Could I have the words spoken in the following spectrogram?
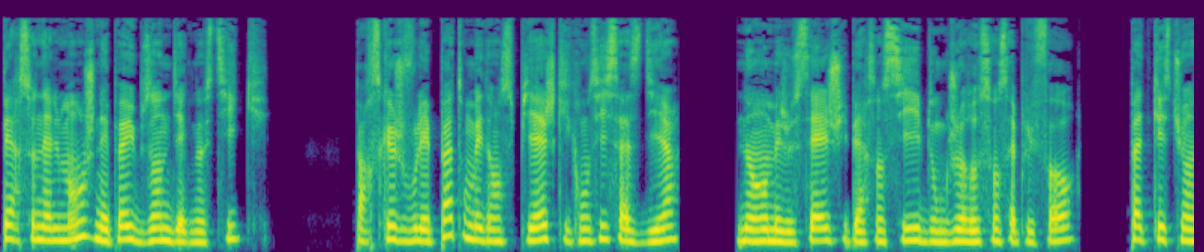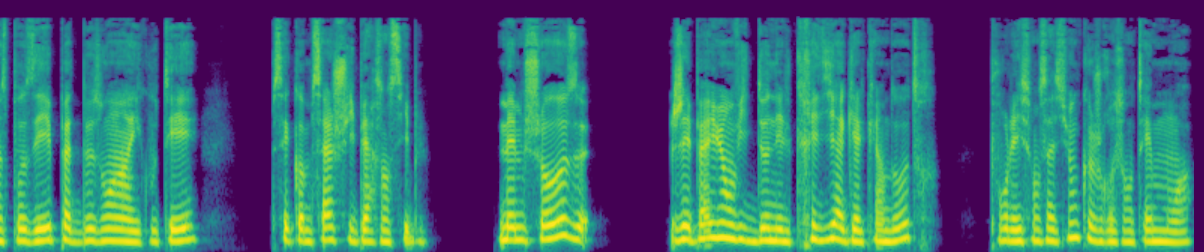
Personnellement, je n'ai pas eu besoin de diagnostic parce que je voulais pas tomber dans ce piège qui consiste à se dire non, mais je sais, je suis hypersensible, donc je ressens ça plus fort. Pas de questions à se poser, pas de besoin à écouter. C'est comme ça, je suis hypersensible. Même chose, j'ai pas eu envie de donner le crédit à quelqu'un d'autre pour les sensations que je ressentais moi.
